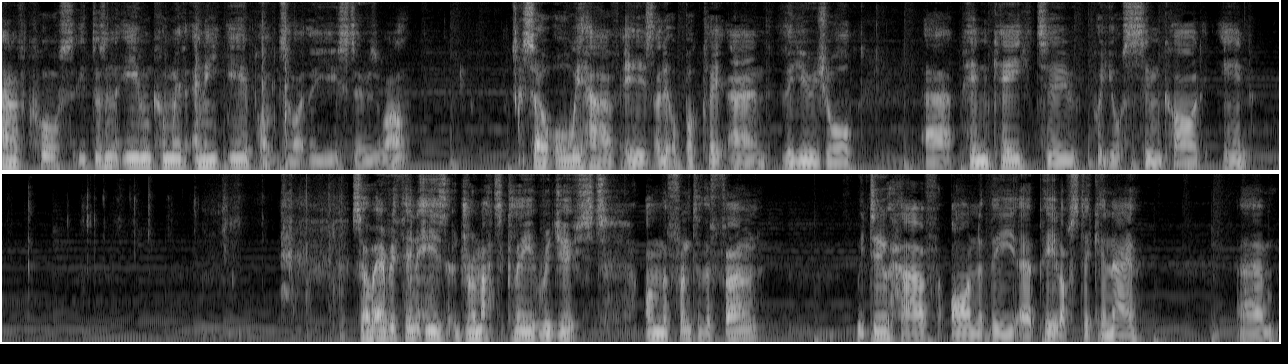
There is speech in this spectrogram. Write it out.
and of course it doesn't even come with any earpods like they used to as well. So all we have is a little booklet and the usual uh, pin key to put your SIM card in. So everything is dramatically reduced. On the front of the phone we do have on the uh, peel off sticker now um,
